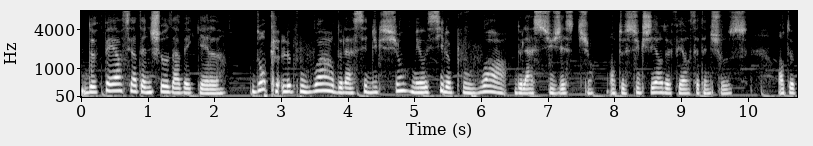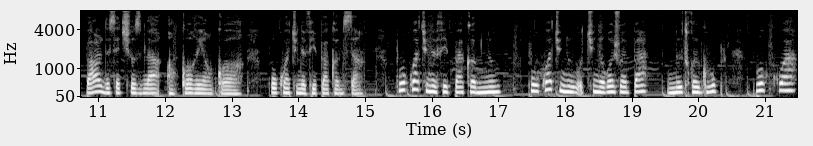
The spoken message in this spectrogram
de faire certaines choses avec elles. Donc le pouvoir de la séduction, mais aussi le pouvoir de la suggestion. On te suggère de faire certaines choses. On te parle de cette chose-là encore et encore. Pourquoi tu ne fais pas comme ça? Pourquoi tu ne fais pas comme nous? Pourquoi tu, ne rejoins pas notre groupe? Pourquoi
